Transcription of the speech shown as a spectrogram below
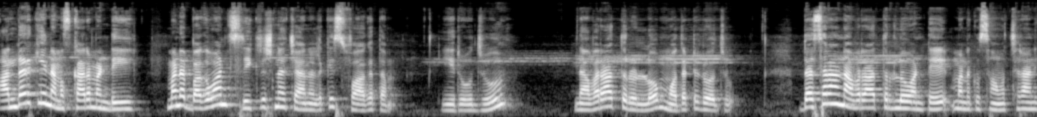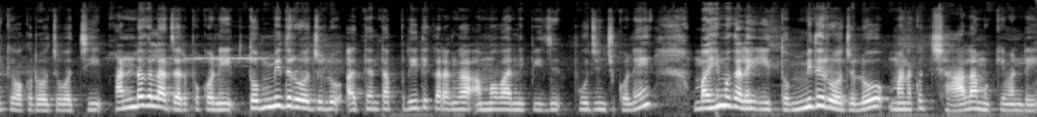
అందరికీ నమస్కారం అండి మన భగవాన్ శ్రీకృష్ణ ఛానల్కి స్వాగతం. ఈరోజు నవరాత్రుల్లో మొదటి రోజు. దసరా నవరాత్రులు అంటే మనకు సంవత్సరానికి ఒక రోజు వచ్చి పండుగలా జరుపుకొని తొమ్మిది రోజులు అత్యంత ప్రీతికరంగా అమ్మవారిని పీజి పూజించుకునే మహిమ గల ఈ తొమ్మిది రోజులు మనకు చాలా ముఖ్యమండి.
